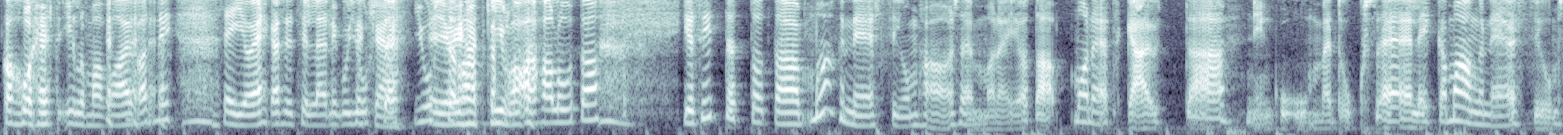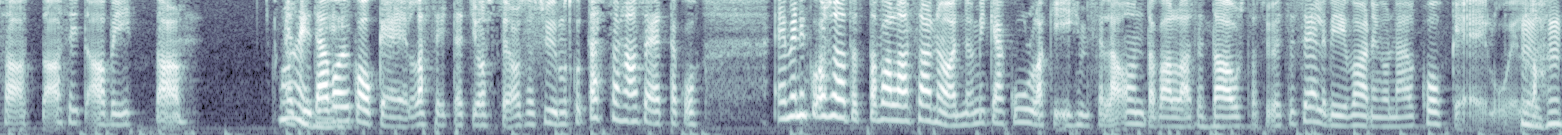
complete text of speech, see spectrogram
kauheat ilmavaivat, niin se ei ole ehkä sitten niinku just se, just se ratkaisu, mitä halutaan. Ja sitten tota, magnesiumhan on semmoinen, jota monet käyttää niin kuin ummetukseen, eli magnesium saattaa sitten avittaa. Että sitä voi kokeilla sitten, että jos se on se syy. Mutta kun tässähän on se, että kun ei me niinku osata tavallaan sanoa, että no mikä kullakin ihmisellä on tavallaan se taustasyy, että se selvii vaan niinku näillä kokeiluilla. Mm-hmm.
